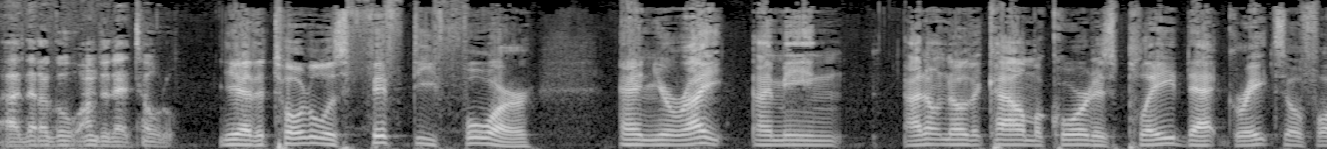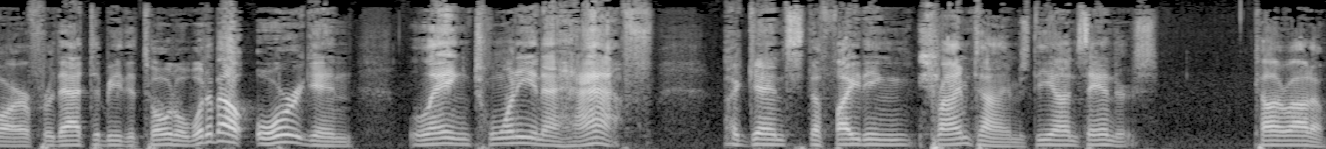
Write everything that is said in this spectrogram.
uh, that'll go under that total. Yeah, the total is 54. And you're right. I mean, I don't know that Kyle McCord has played that great so far for that to be the total. What about Oregon laying 20 and a half against the fighting prime times, Deion Sanders, Colorado?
